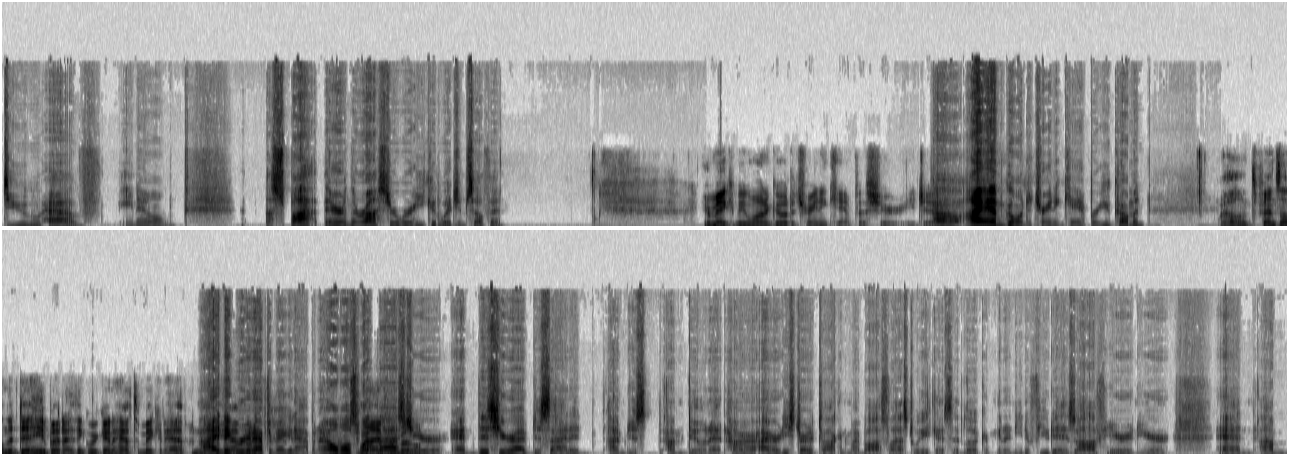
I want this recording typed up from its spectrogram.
do have you know a spot there in the roster where he could wedge himself in. You're making me want to go to training camp this year, EJ. Oh, I am going to training camp. Are you coming? Well, it depends on the day, but I think we're going to have to make it happen. I think we're going to have to make it happen. I almost went last remote. year, and this year I've decided I'm just I'm doing it. I already started talking to my boss last week. I said, "Look, I'm going to need a few days off here and here, and I'm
